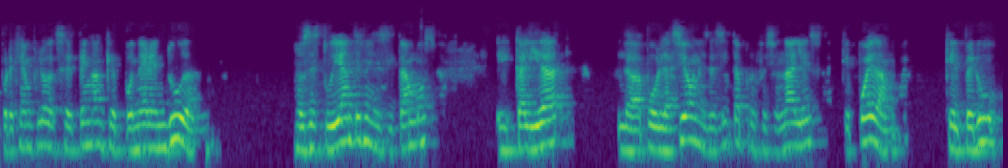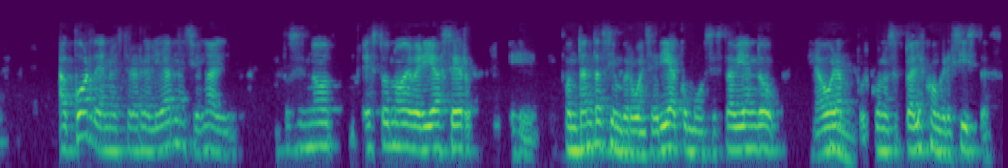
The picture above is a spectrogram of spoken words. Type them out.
por ejemplo, se tengan que poner en duda. Los estudiantes necesitamos eh, calidad, la población necesita profesionales que puedan, que el Perú acorde a nuestra realidad nacional. Entonces, no, esto no debería ser eh, con tanta sinvergüencería como se está viendo ahora mm. con los actuales congresistas.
